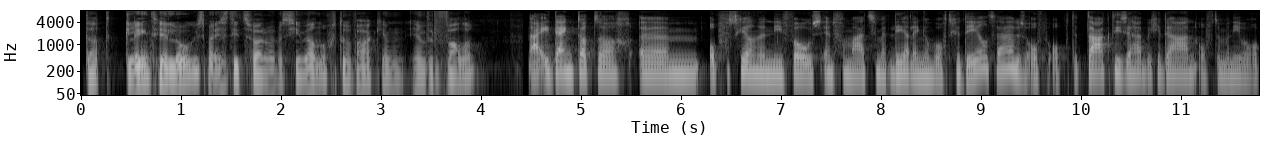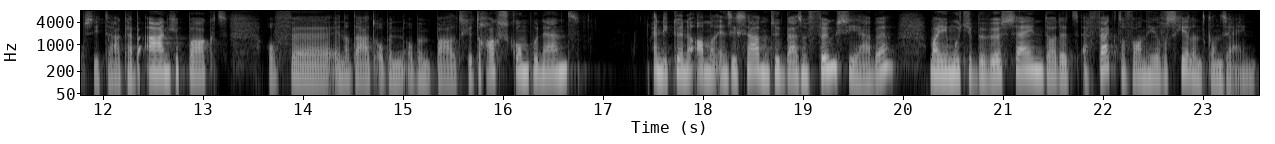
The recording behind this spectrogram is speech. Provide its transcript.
Dat klinkt heel logisch, maar is het iets waar we misschien wel nog te vaak in, in vervallen? Nou, ik denk dat er um, op verschillende niveaus informatie met leerlingen wordt gedeeld. Hè? Dus of op de taak die ze hebben gedaan, of de manier waarop ze die taak hebben aangepakt, of uh, inderdaad op een, op een bepaald gedragscomponent. En die kunnen allemaal in zichzelf natuurlijk best een functie hebben, maar je moet je bewust zijn dat het effect ervan heel verschillend kan zijn.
